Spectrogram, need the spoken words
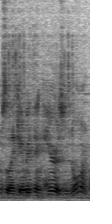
Like everything here is normal.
